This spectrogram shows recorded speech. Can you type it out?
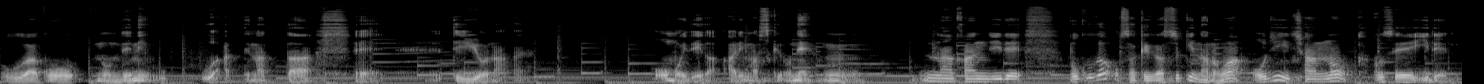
僕がこう飲んでね、うわーってなった、えー、っていうような思い出がありますけどね。うん。な感じで、僕がお酒が好きなのは、おじいちゃんの覚醒遺伝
